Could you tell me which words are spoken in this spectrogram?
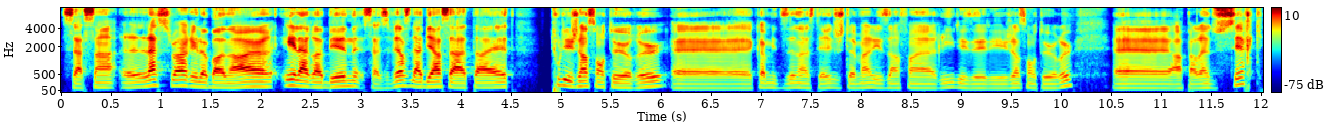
ça sent la sueur et le bonheur et la robine, ça se verse de la bière sur la tête, tous les gens sont heureux. Euh, comme il disait dans Astérix, justement, les enfants rient, les, gens sont heureux, euh, en parlant du cirque.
